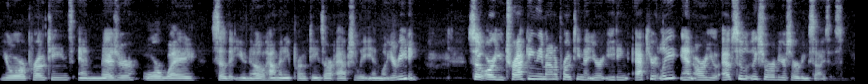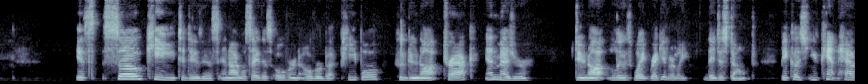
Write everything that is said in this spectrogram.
your proteins and measure or weigh so that you know how many proteins are actually in what you're eating. So, are you tracking the amount of protein that you're eating accurately? And are you absolutely sure of your serving sizes? It's so key to do this, and I will say this over and over, but people who do not track and measure do not lose weight regularly. They just don't. Because you can't have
